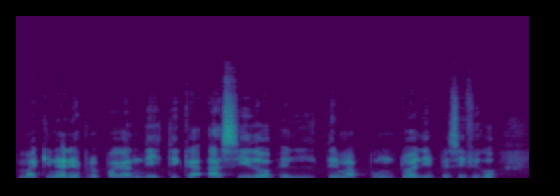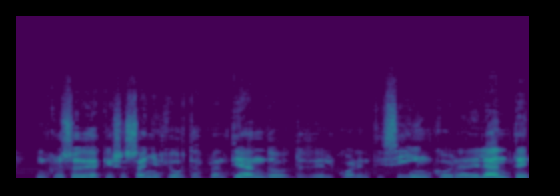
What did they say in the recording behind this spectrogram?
maquinarias propagandísticas, ha sido el tema puntual y específico, incluso de aquellos años que vos estás planteando, desde el 45 en adelante,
